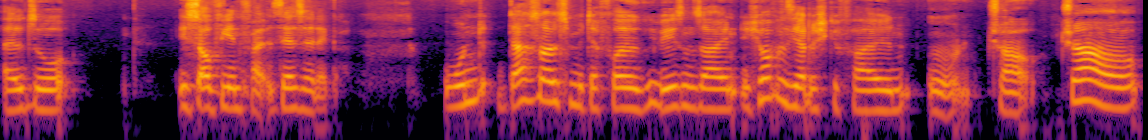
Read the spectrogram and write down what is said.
Also, ist auf jeden Fall sehr, sehr lecker. Und das soll es mit der Folge gewesen sein. Ich hoffe, sie hat euch gefallen und ciao, ciao.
